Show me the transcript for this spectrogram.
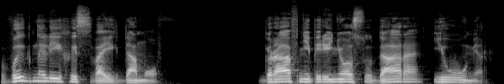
выгнали их из своих домов. Граф не перенес удара и умер.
